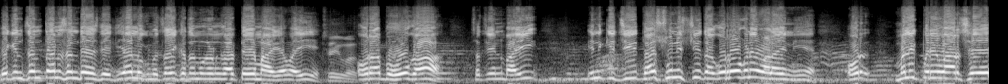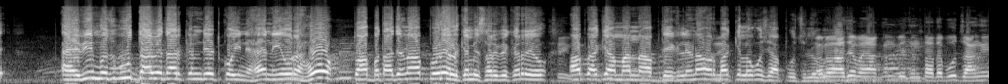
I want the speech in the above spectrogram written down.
लेकिन जनता ने संदेश दे दिया लुक में चाहिए खत्म करने का टाइम आ गया भाई। और अब होगा। सचिन भाई इनकी जीत है सुनिश्चित है कोई रोकने वाला ही नहीं है। और मलिक परिवार से हैवी मज़बूत दावेदार कैंडिडेट कोई है नहीं। और हो तो आप बता देना आप पूरे हल्के में सर्वे कर रहे हो। आपका क्या मानना आप देख लेना और बाकी लोगों से आप पूछ लो। चलो आज भाई भी जनता तक पूछ जाएँगे।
